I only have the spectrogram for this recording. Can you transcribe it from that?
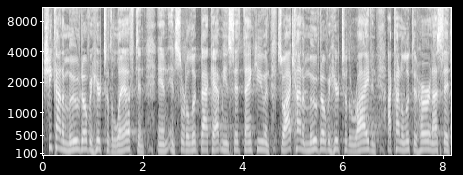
she kind of moved over here to the left left and, and, and sort of looked back at me and said, Thank you. And so I kind of moved over here to the right and I kind of looked at her and I said,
